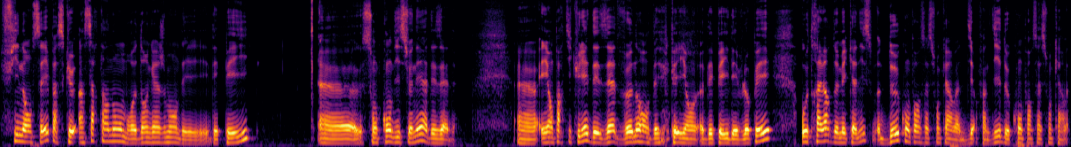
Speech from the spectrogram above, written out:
financer, parce qu'un certain nombre d'engagements des, pays euh, sont conditionnés à des aides. Euh, et en particulier des aides venant des pays, développés au travers de mécanismes de compensation carbone, enfin dits de compensation carbone.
